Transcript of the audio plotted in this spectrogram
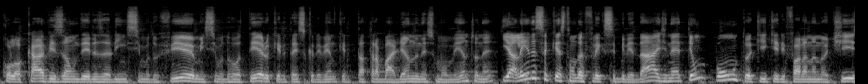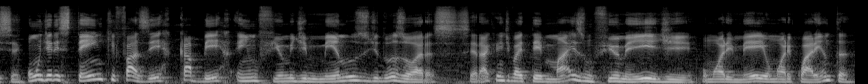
colocar a visão deles ali em cima do filme, em cima do roteiro que ele tá escrevendo, que ele tá trabalhando nesse momento, né? E além dessa questão da flexibilidade, né, tem um ponto aqui que ele fala na notícia, onde eles têm que fazer caber em um filme de menos de duas horas. Será que a gente vai ter mais um filme aí de uma hora e meia, uma hora e quarenta?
